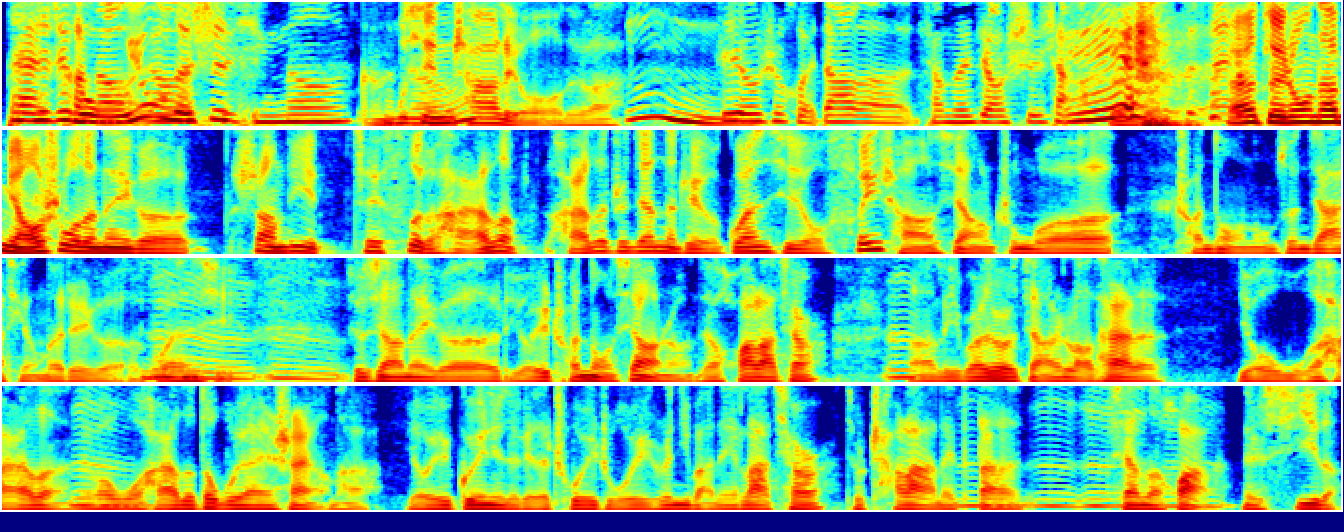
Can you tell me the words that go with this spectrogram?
但是这个无用的事情呢，可无心插柳，对吧？嗯，这又是回到了乡村教师上。哎，但是最终他描述的那个上帝这四个孩子，孩子之间的这个关系又非常像中国传统农村家庭的这个关系。嗯嗯就像那个有一传统相声叫《画蜡签儿》嗯啊，里边就是讲这老太太有五个孩子，然后嗯五个孩子都不愿意赡养她，有一闺女就给她出一主意，说你把那蜡签儿就插蜡那大嗯嗯签子画了，那是稀的，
